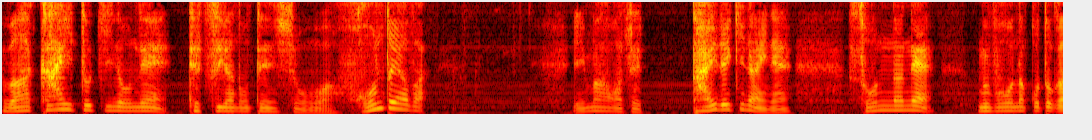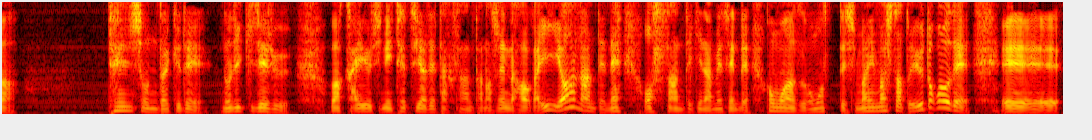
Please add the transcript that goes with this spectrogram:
若い時のね、徹夜のテンションはほんとやばい。今は絶対できないね。そんなね、無謀なことがテンションだけで乗り切れる若いうちに徹夜でたくさん楽しんだ方がいいよなんてね、おっさん的な目線で思わず思ってしまいましたというところで、え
